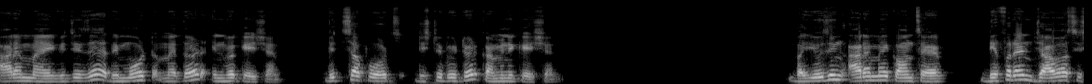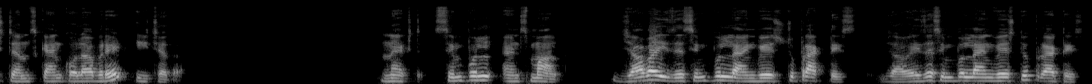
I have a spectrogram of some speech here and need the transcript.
RMI which is a remote method invocation which supports distributed communication. By using RMI concept, different Java systems can collaborate each other. Next, simple and small. Java is a simple language to practice. Java is a simple language to practice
